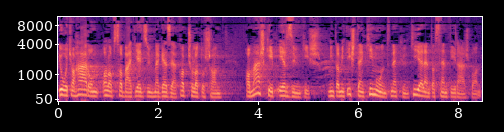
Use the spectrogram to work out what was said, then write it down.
jó, hogyha három alapszabályt jegyzünk meg ezzel kapcsolatosan, ha másképp érzünk is, mint amit Isten kimond nekünk, kijelent a Szentírásban,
